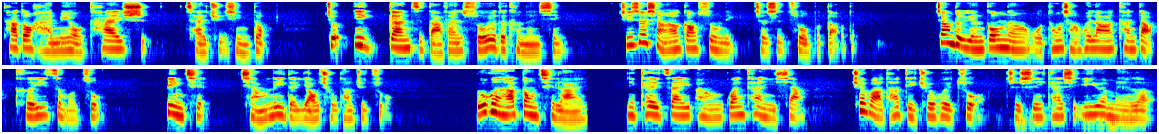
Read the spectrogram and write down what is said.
他都还没有开始采取行动，就一竿子打翻所有的可能性，急着想要告诉你这是做不到的。这样的员工呢，我通常会让他看到可以怎么做，并且强力的要求他去做。如果他动起来，你可以在一旁观看一下，确保他的确会做，只是一开始意愿没了。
